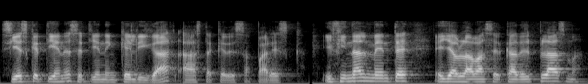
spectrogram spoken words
Si es que tiene, se tienen que ligar hasta que desaparezca. Y finalmente, ella hablaba acerca del plasma.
